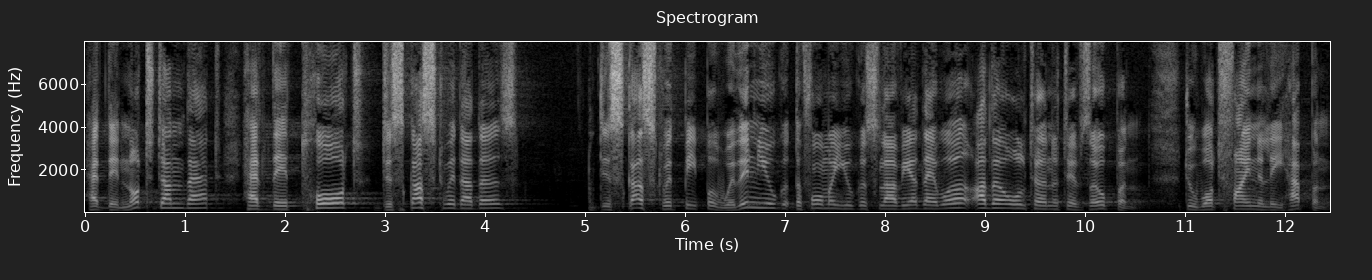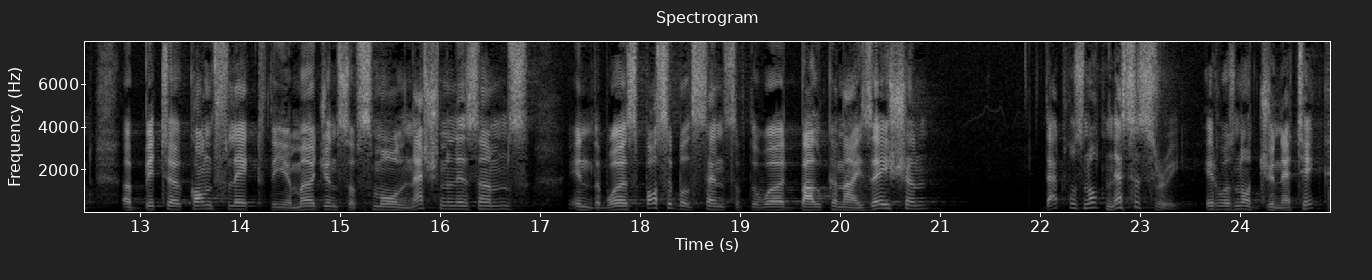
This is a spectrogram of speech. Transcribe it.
Had they not done that, had they thought, discussed with others, discussed with people within the former Yugoslavia, there were other alternatives open to what finally happened. A bitter conflict, the emergence of small nationalisms, in the worst possible sense of the word, balkanization. That was not necessary. It was not genetic.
